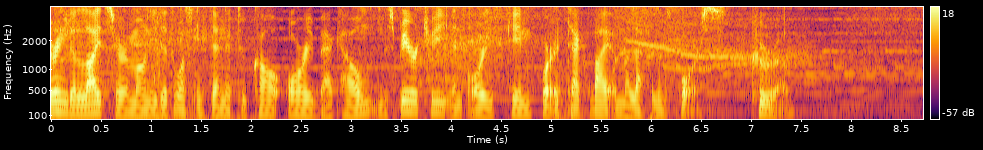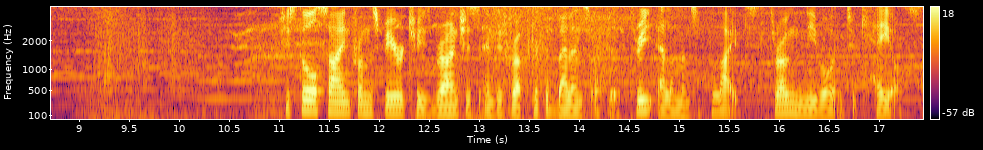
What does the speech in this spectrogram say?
During the light ceremony that was intended to call Ori back home, the spirit tree and Ori's kin were attacked by a malevolent force, Kuro. She stole Sein from the spirit tree's branches and disrupted the balance of the three elements of light, throwing Nibel into chaos.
